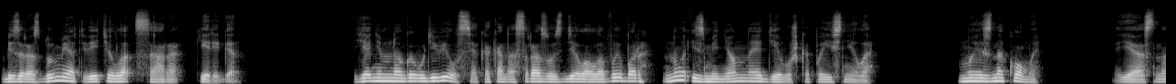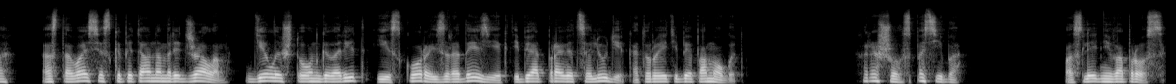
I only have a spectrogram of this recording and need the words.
без раздумий ответила Сара Керриган. Я немного удивился, как она сразу сделала выбор, но измененная девушка пояснила. «Мы знакомы». «Ясно. Оставайся с капитаном Риджалом, делай, что он говорит, и скоро из Родезии к тебе отправятся люди, которые тебе помогут». «Хорошо, спасибо». Последний вопрос.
